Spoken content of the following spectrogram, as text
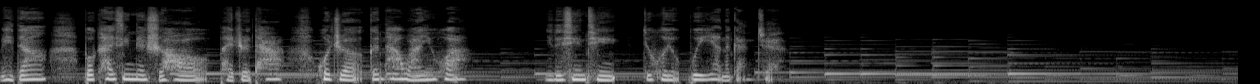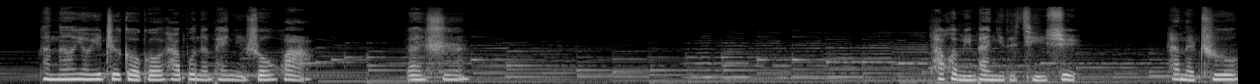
每当不开心的时候，陪着它，或者跟它玩一会儿，你的心情就会有不一样的感觉。可能有一只狗狗，它不能陪你说话，但是它会明白你的情绪，看得出。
